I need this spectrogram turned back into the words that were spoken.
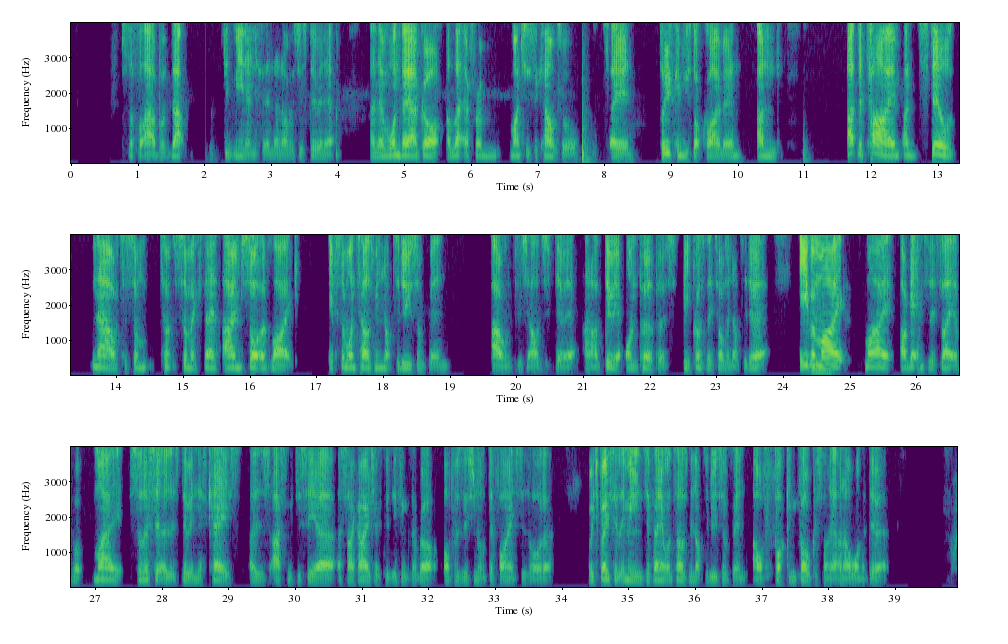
stuff like that. But that didn't mean anything, and I was just doing it. And then one day I got a letter from Manchester Council saying, "Please, can you stop climbing?" And at the time, and still now to some to some extent, I'm sort of like, if someone tells me not to do something, I'll just I'll just do it, and I'll do it on purpose because they told me not to do it. Even mm. my my I'll get into this later, but my solicitor that's doing this case has asked me to see a, a psychiatrist because he thinks I've got oppositional defiance disorder, which basically means if anyone tells me not to do something, I'll fucking focus on it and I want to do it.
